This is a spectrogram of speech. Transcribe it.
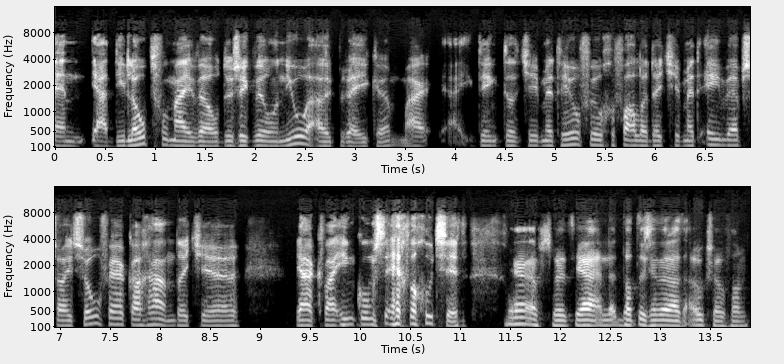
En ja, die loopt voor mij wel, dus ik wil een nieuwe uitbreken. Maar ik denk dat je met heel veel gevallen dat je met één website zo ver kan gaan dat je ja, qua inkomsten echt wel goed zit. Ja, absoluut. Ja, en dat is inderdaad ook zo van.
